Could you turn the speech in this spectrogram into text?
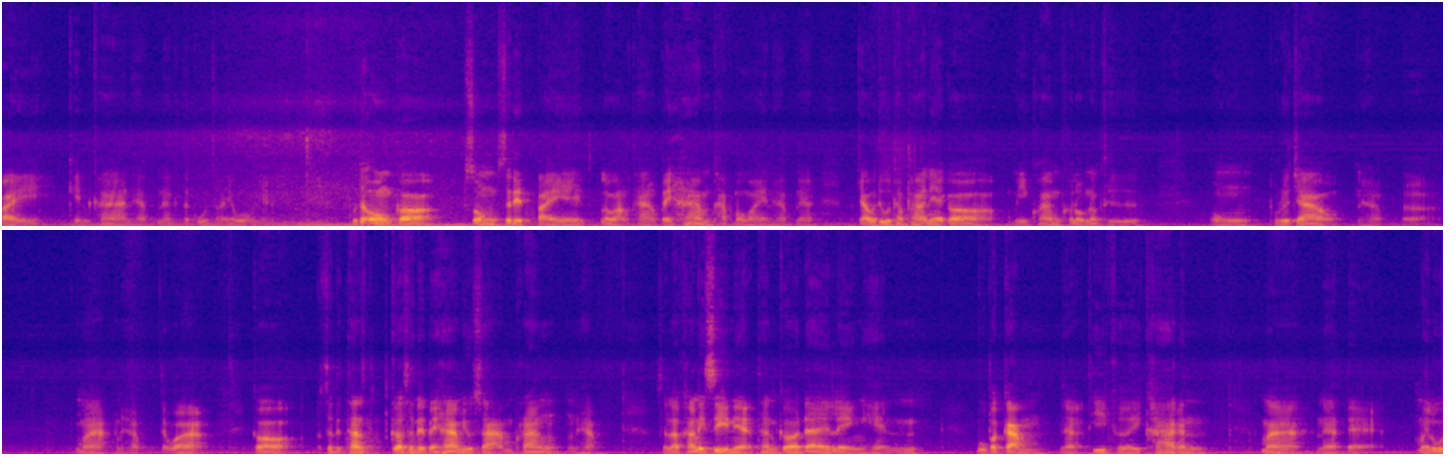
ไปเข็นฆ่านะครับนะตระกูลสายวงศ์เนี่ยพุทธองค์ก็ทรงเสด็จไประหว่างทางไปห้ามทัพเอาไว้นะครับนะพระเจ้าวิทูธพะเนี่ยก็มีความเคารพนับถือองค์พระพุทธเจ้านะครับมากนะครับ แต่ว่าก็ เสด็จท่านก็เสด็จไปห้ามอยู่ 3 ครั้งนะครับเสร็จแล้วครั้งที่สี่เนี่ยท่านก็ได้เล็งเห็นบุปกรรมนะที่เคยฆ่ากันมานะแต่ไม่รู้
